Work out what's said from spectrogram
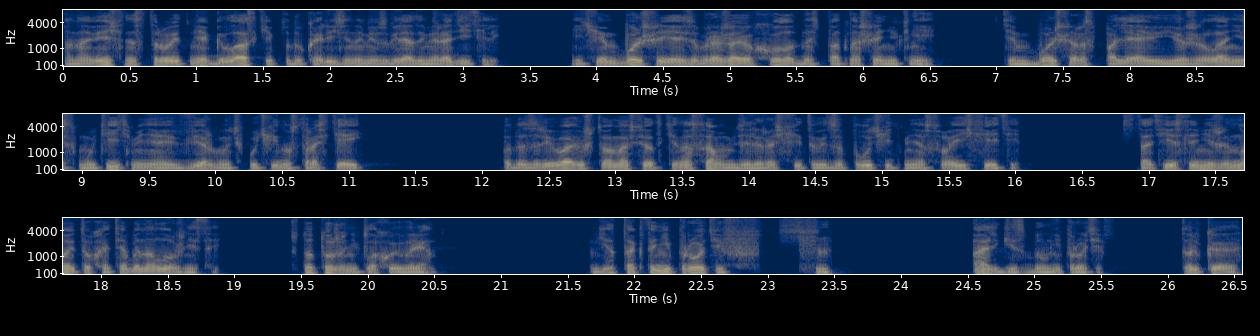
Она вечно строит мне глазки под укоризненными взглядами родителей. И чем больше я изображаю холодность по отношению к ней, тем больше распаляю ее желание смутить меня и ввергнуть в пучину страстей. Подозреваю, что она все-таки на самом деле рассчитывает заполучить меня в свои сети. Стать, если не женой, то хотя бы наложницей, что тоже неплохой вариант. Я так-то не против. Хм. Альгис был не против. Только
